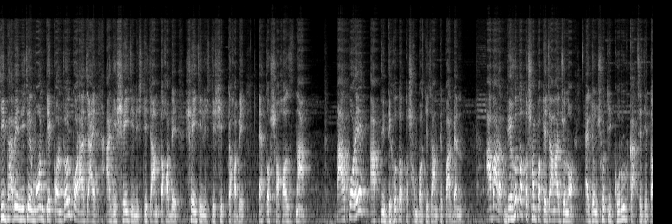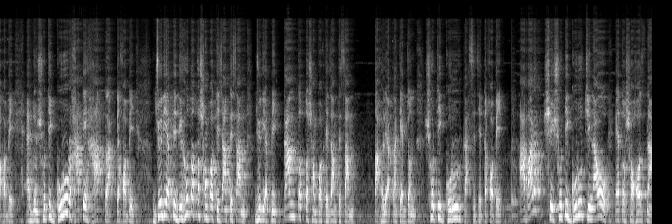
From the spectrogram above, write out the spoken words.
কীভাবে নিজের মনকে কন্ট্রোল করা যায়, আগে সেই জিনিসটি জানতে হবে, সেই জিনিসটি শিখতে হবে। এত সহজ না। তারপরে আপনি দেহতত্ত্ব সম্পর্কে জানতে পারবেন। আবার দেহতত্ত্ব সম্পর্কে জানার জন্য একজন সঠিক গুরুর কাছে যেতে হবে, একজন সঠিক গুরুর হাতে হাত রাখতে হবে। যদি আপনি দেহতত্ত্ব সম্পর্কে জানতে চান, যদি আপনি কামতত্ত্ব সম্পর্কে জানতে চান তাহলে আপনাকে একজন সঠিক গুরুর কাছে যেতে হবে। আবার সেই সঠিক গুরু চিনাও এত সহজ না।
